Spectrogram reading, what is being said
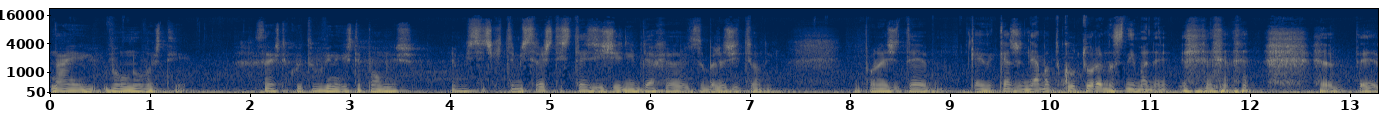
най-вълнуващи? Срещи, които винаги ще помниш? Еми, всичките ми срещи с тези жени бяха забележителни понеже те, как да кажа, нямат култура на снимане. те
